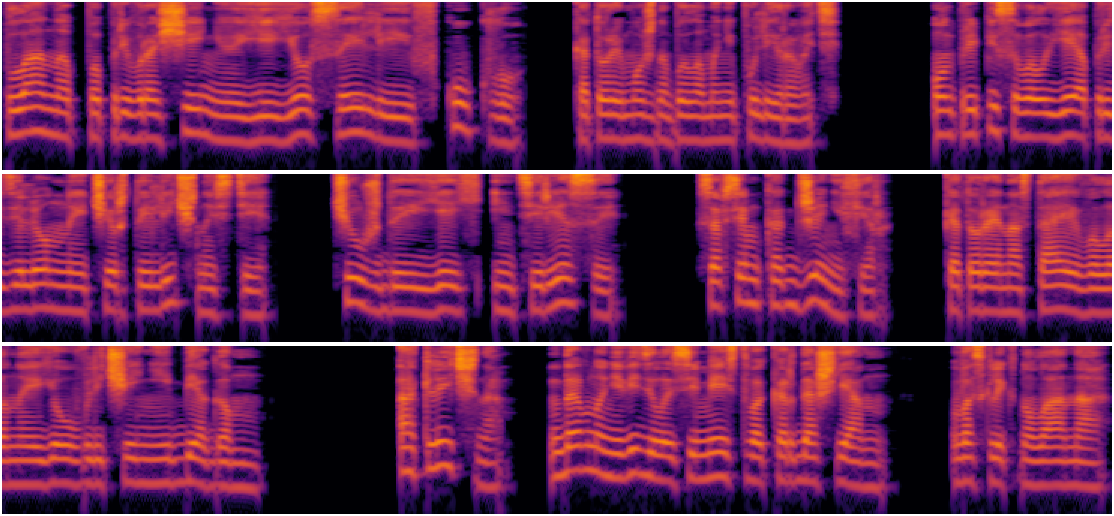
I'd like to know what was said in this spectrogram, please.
плана по превращению ее с Элли в куклу, которой можно было манипулировать. Он приписывал ей определенные черты личности, чуждые ей интересы, совсем как Дженнифер, которая настаивала на ее увлечении бегом. «Отлично. Давно не видела семейства Кардашьян», — воскликнула она.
